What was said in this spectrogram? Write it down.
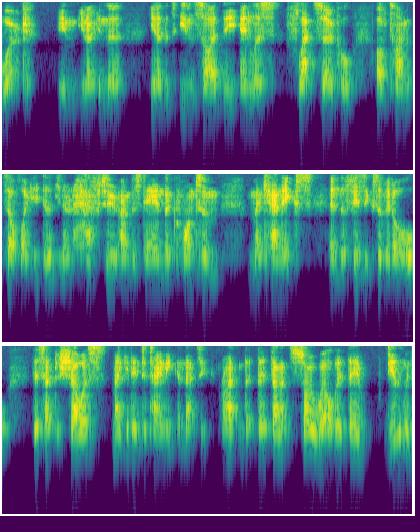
work in you know in the you know that's inside the endless flat circle of time itself? Like it does, you don't have to understand the quantum mechanics and the physics of it all. They just have to show us, make it entertaining, and that's it, right? They've done it so well. They're, they're dealing with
